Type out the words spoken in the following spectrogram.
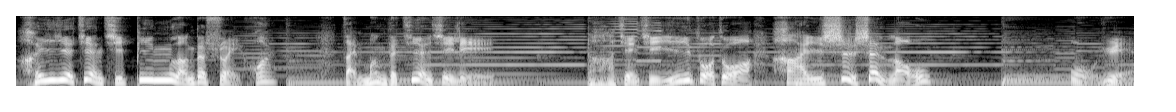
黑夜溅起冰冷的水花。在梦的间隙里，搭建起一座座海市蜃楼。五月，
